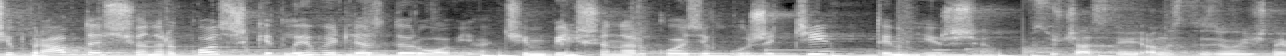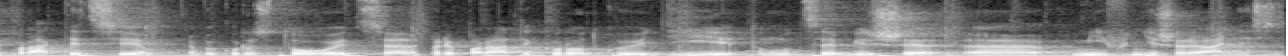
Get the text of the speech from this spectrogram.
Чи правда, що наркоз шкідливий для здоров'я? Чим більше наркозів у житті, тим гірше. В сучасній анестезіологічній практиці використовуються препарати короткої дії, тому це більше е, міф ніж реальність.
